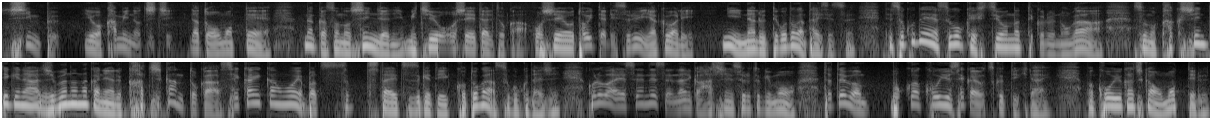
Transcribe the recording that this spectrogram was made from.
神父要は神の父だと思ってなんかその信者に道を教えたりとか教えを説いたりする役割になるってことが大切。でそこですごく必要になってくるのがその革新的な自分の中にある価値観とか世界観をやっぱ伝え続けていくことがすごく大事。これは SNS で何か発信する時も例えば僕はこういう世界を作っていきたい、まあ、こういう価値観を持ってる。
